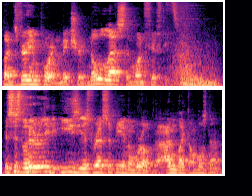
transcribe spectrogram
But it's very important, make sure, no less than 150. This is literally the easiest recipe in the world. I'm like almost done.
